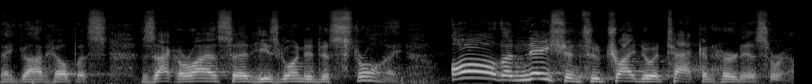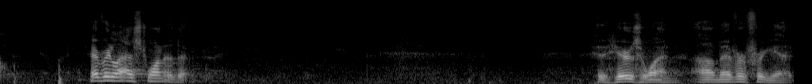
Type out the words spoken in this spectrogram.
May God help us. Zechariah said he's going to destroy all the nations who tried to attack and hurt Israel. Every last one of them. Here's one I'll never forget.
